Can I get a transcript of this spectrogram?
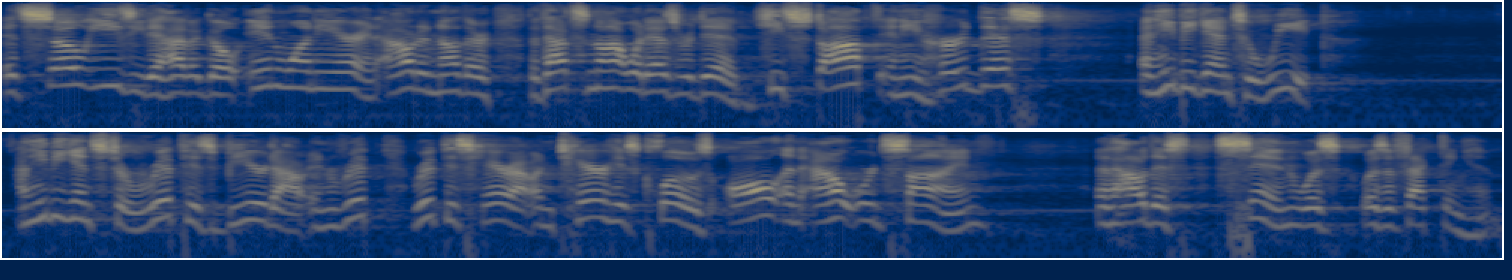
It's so easy to have it go in one ear and out another, but that's not what Ezra did. He stopped and he heard this and he began to weep. And he begins to rip his beard out and rip, rip his hair out and tear his clothes, all an outward sign of how this sin was, was affecting him.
